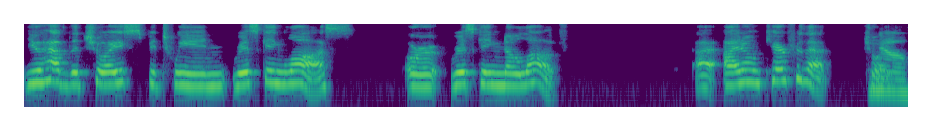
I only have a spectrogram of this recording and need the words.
you have the choice between risking loss or risking no love i, I don't care for that choice no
